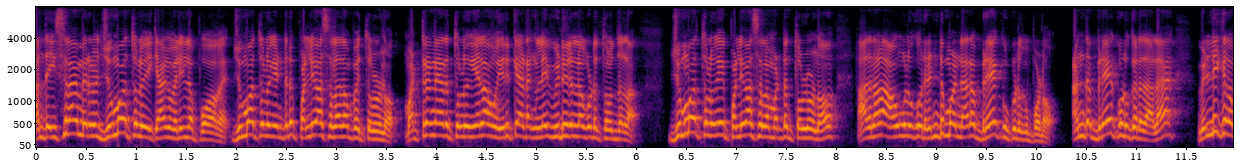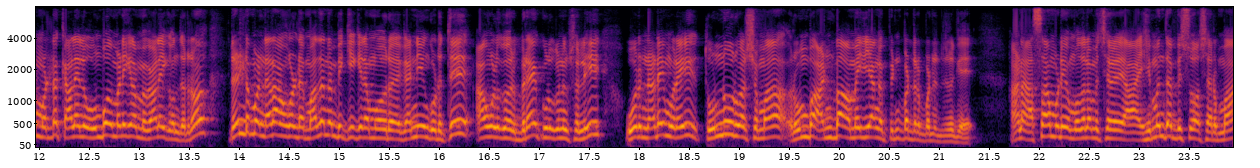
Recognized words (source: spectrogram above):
அந்த இஸ்லாமியர்கள் ஜும்மா தொழுகைக்காக வெளியில் போவாங்க. ஜும்மா தொழுகைன்றது பள்ளிவாசலில் தான் போய் தொழணும். மற்ற நேர தொழுகையில் அவங்க இருக்க இடங்களே வீடுகளில் கூட தொழுதலாம். ஜும்மா தொழுகை பள்ளிவாசலில் மட்டும் தொழணும். அதனால் அவங்களுக்கு ஒரு ரெண்டு மணி நேரம் பிரேக் கொடுக்கப்படும். அந்த பிரேக் கொடுக்கறதால வெள்ளிக்கிழமை மட்டும் காலையில் ஒம்பது மணிக்கு நம்ம வேலைக்கு வந்துடுறோம். ரெண்டு மணி நேரம் அவங்களோட மத நம்பிக்கைக்கு நம்ம ஒரு கண்ணியம் கொடுத்து அவங்களுக்கு ஒரு பிரேக் கொடுக்கணும்னு சொல்லி ஒரு நடைமுறை தொண்ணூறு வருஷமாக ரொம்ப அன்பாக அமைதியாக அங்கே பின்பற்றப்பட்டு இருக்கு. ஆனால் அசாமுடைய முதலமைச்சர் ஹிமந்த பிஸ்வா சர்மா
